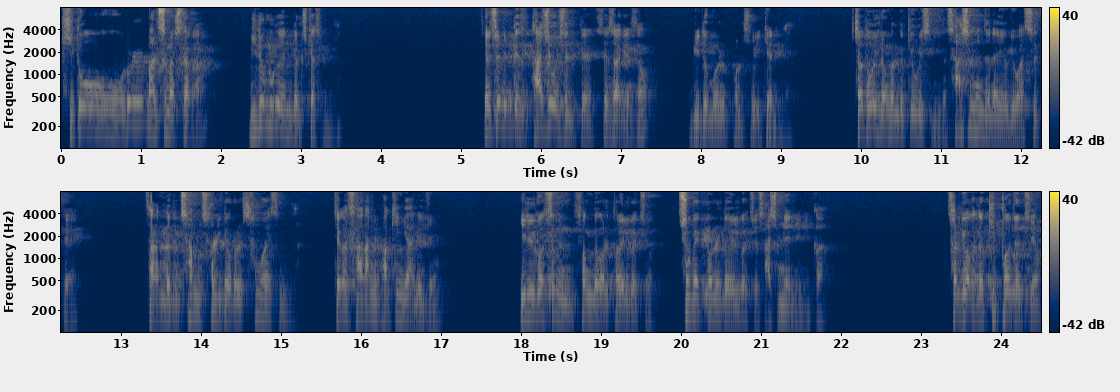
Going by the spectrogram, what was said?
기도를 말씀하시다가 믿음으로 연결시켰습니다. 예수님께서 다시 오실 때 세상에서 믿음을 볼 수 있겠느냐. 저도 이런 걸 느끼고 있습니다. 40년 전에 여기 왔을 때 사람들은 참 설교를 사모했습니다. 제가 사람이 바뀐 게 아니죠. 읽었으면 성경을 더 읽었죠. 수백 번을 더 읽었죠. 40년이니까. 설교가 더 깊어졌죠.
